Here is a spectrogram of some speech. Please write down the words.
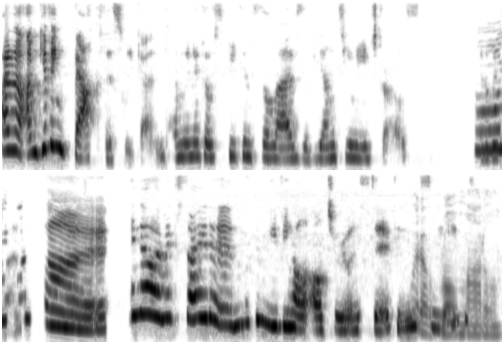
I don't know. I'm giving back this weekend. I'm going to go speak into the lives of young teenage girls. It'll Oh, be I fun. love that. I know. I'm excited. Look at me being all altruistic and What a sweet. role model.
